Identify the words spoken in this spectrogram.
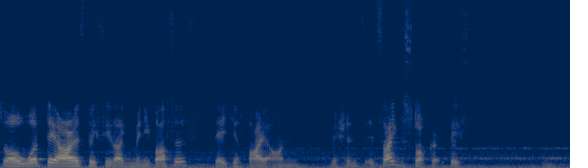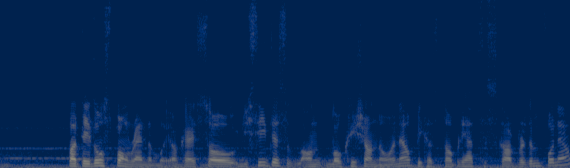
So what they are is basically like mini bosses you can fight on missions. It's like the Stalker. They but they don't spawn randomly, okay? So you see this on location unknown now because nobody has discovered them for now.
